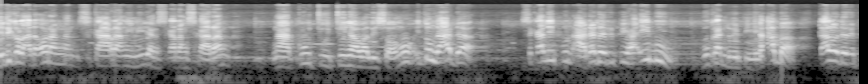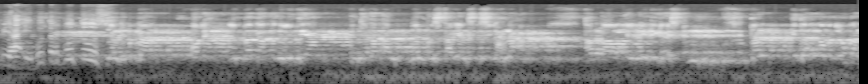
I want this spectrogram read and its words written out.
Jadi kalau ada orang yang sekarang ini, yang sekarang-sekarang ngaku cucunya Wali Songo, itu nggak ada. Sekalipun ada dari pihak ibu, bukan dari pihak abah. Kalau dari pihak ibu terputus. yang dipegang oleh Lembaga Penelitian, Pencatatan dan Pelestarian Silsilah Naam atau LP3SN dan tidak memerlukan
